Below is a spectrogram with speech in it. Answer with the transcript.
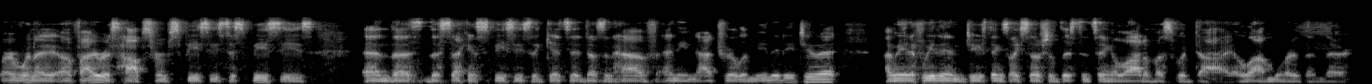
or when a, a virus hops from species to species, and the the second species that gets it doesn't have any natural immunity to it. I mean, if we didn't do things like social distancing, a lot of us would die, a lot more than they're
